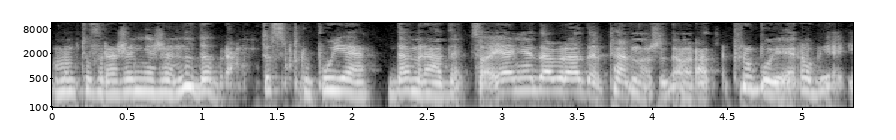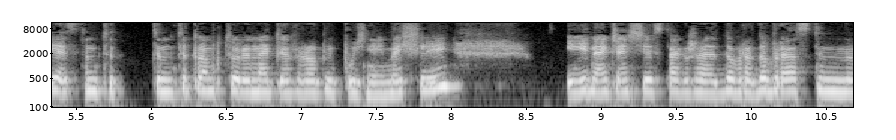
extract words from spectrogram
mam to wrażenie, że no dobra, to spróbuję, dam radę. Co, ja nie dam radę? Pewno, że dam radę. Próbuję, robię. Ja jestem ty, tym typem, który najpierw robi, później myśli. I najczęściej jest tak, że dobra, dobra, z tym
